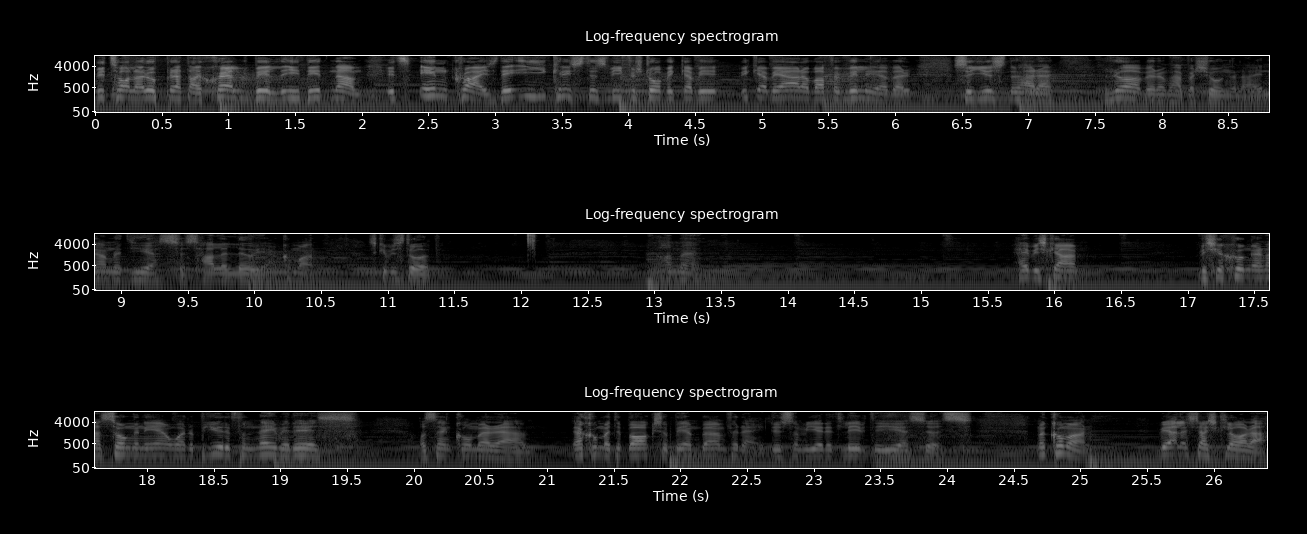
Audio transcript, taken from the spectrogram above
Vi talar upprättad självbild i ditt namn. It's in Christ, det är i Kristus vi förstår vilka vi, vilka vi är och varför vi lever. Så just nu, Herre, rör vi de här personerna i namnet Jesus. Halleluja. Kom an, ska vi stå upp? Amen. Hej, vi ska, vi ska sjunga den här sången igen, What a beautiful name it is. Och sen kommer eh, jag kommer tillbaka och ber en bön för dig, du som ger ditt liv till Jesus. Men kom on, vi är alldeles strax klara.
